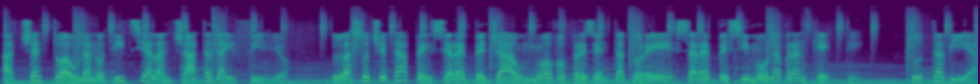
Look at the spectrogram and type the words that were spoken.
Accetto a una notizia lanciata da il figlio. La società penserebbe già a un nuovo presentatore e sarebbe Simona Branchetti. Tuttavia,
